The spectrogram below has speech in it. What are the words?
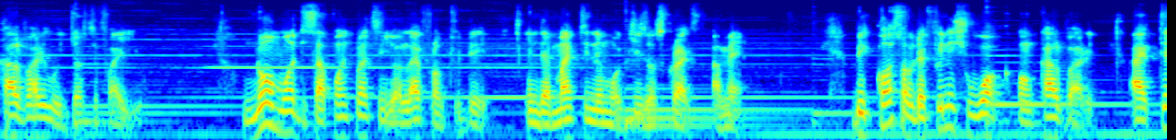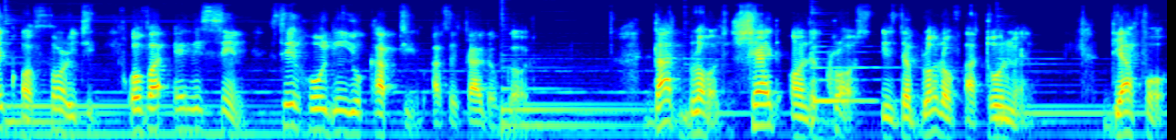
Calvary will justify you. No more disappointments in your life from today. In the mighty name of Jesus Christ. Amen. Because of the finished work on Calvary, I take authority over any sin still holding you captive as a child of God. That blood shed on the cross is the blood of atonement. Therefore,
